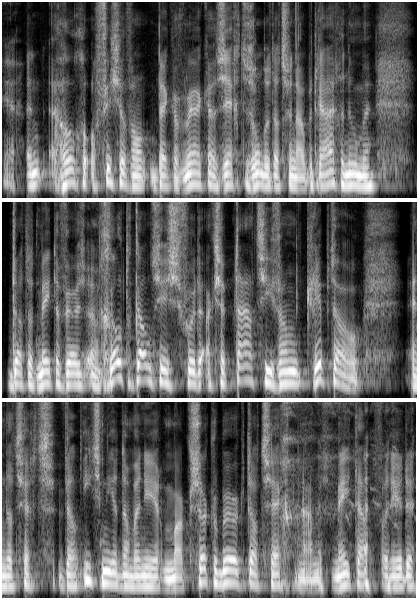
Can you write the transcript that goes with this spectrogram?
Ja. Een hoge official van Bank of America zegt, zonder dat ze nou bedragen noemen, dat het metaverse een grote kans is voor de acceptatie van crypto. En dat zegt wel iets meer dan wanneer Mark Zuckerberg dat zegt namens Meta, of wanneer de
